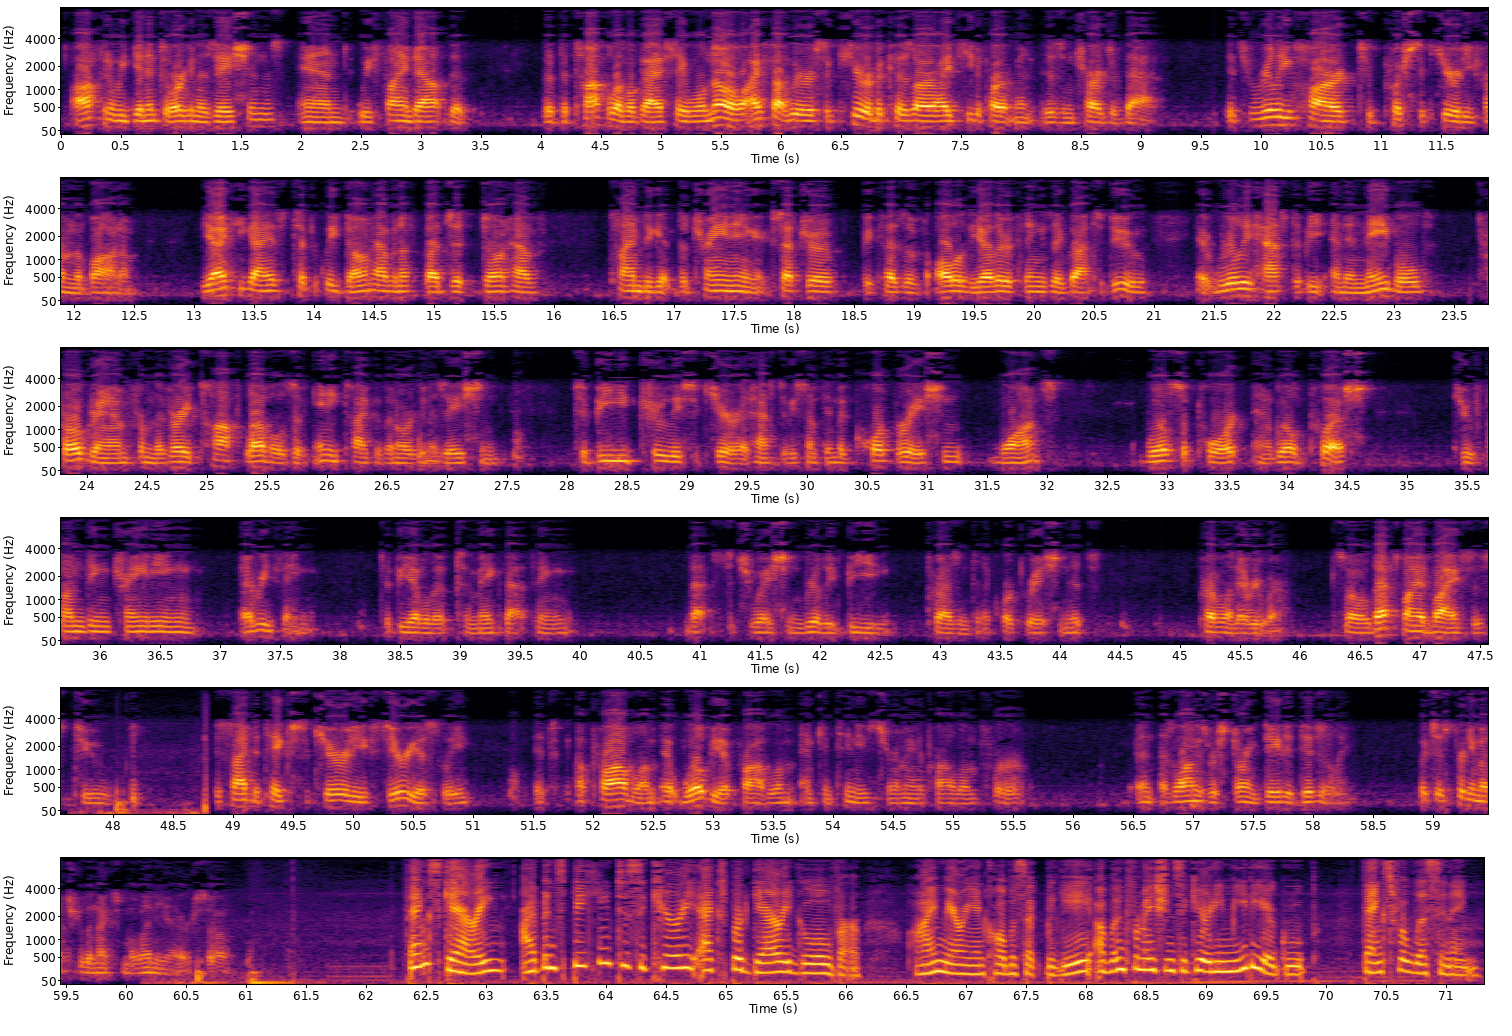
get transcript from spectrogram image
Often we get into organizations and we find out that that the top level guys say, well, no, I thought we were secure because our IT department is in charge of that. It's really hard to push security from the bottom. The IT guys typically don't have enough budget, don't have time to get the training, etc., because of all of the other things they've got to do. It really has to be an enabled program from the very top levels of any type of an organization to be truly secure. It has to be something the corporation wants, will support, and will push through funding, training, everything to be able to, to make that thing, that situation really be present in a corporation. It's prevalent everywhere. So that's my advice is to decide to take security seriously. It's a problem. It will be a problem and continues to remain a problem for as long as we're storing data digitally, which is pretty much for the next millennia or so. Thanks, Gary. I've been speaking to security expert Gary Glover. I'm Marianne Kolbasuk McGee of Information Security Media Group. Thanks for listening.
